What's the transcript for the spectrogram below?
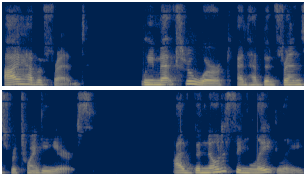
I have a friend. We met through work and have been friends for 20 years. I've been noticing lately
